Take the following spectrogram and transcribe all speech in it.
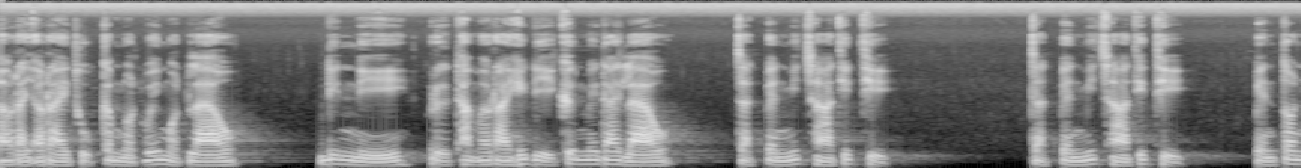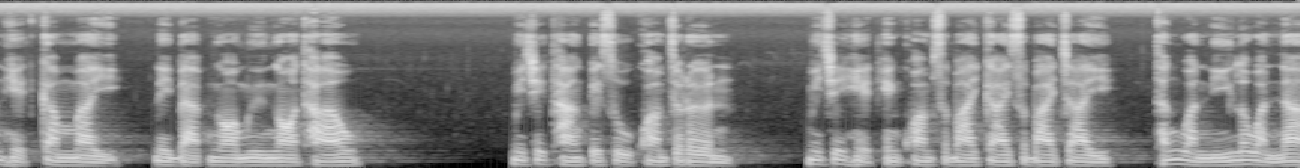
อะไรอะไรถูกกำหนดไว้หมดแล้ว ดิ้นหนีหรือทำอะไรให้ดีขึ้นไม่ได้แล้ว จัดเป็นมิจฉาทิฏฐิ จัดเป็นมิจฉาทิฏฐิ เป็นต้นเหตุกรรมใหม่ในแบบงอมืองอเท้า ไม่ใช่ทางไปสู่ความเจริญ ไม่ใช่เหตุแห่งความสบายกายสบายใจ ทั้งวันนี้และวันหน้า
